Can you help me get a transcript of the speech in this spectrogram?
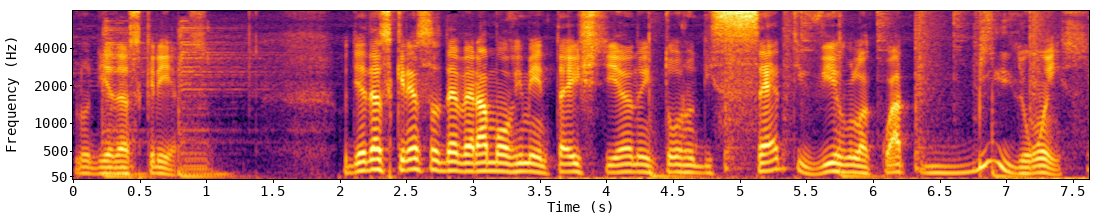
no Dia das Crianças. O Dia das Crianças deverá movimentar este ano em torno de 7,4 bilhões,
